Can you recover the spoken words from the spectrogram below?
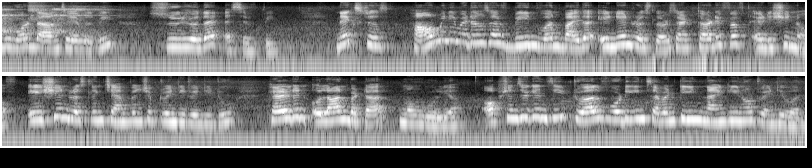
बी वॉट द आंसर विल बी सूर्योदय एस एफ be Next is how many medals have been won by the Indian wrestlers at 35th edition of Asian Wrestling Championship 2022 held in Ulaanbaatar, Mongolia? Options you can see 12, 14, 17, 19 or 21.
